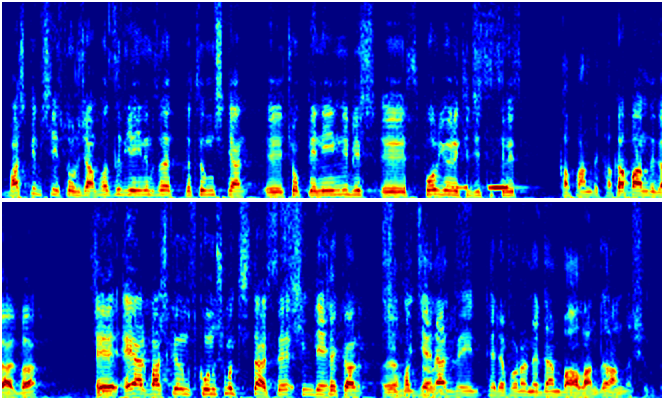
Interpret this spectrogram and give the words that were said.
başka bir şey soracağım. Hazır yayınımıza katılmışken e, çok deneyimli bir e, spor yöneticisisiniz. Kapandı kapandı. Kapandı galiba. E, eğer başkanımız konuşmak isterse Şimdi tekrar e, şimdi Celal. Bey'in telefona neden bağlandığı anlaşıldı.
